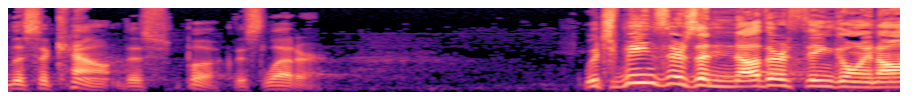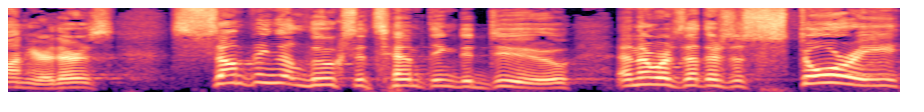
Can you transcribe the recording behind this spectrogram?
this account, this book, this letter. Which means there's another thing going on here. There's something that Luke's attempting to do. In other words, that there's a story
